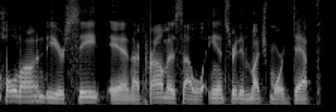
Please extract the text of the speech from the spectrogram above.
hold on to your seat, and I promise I will answer it in much more depth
